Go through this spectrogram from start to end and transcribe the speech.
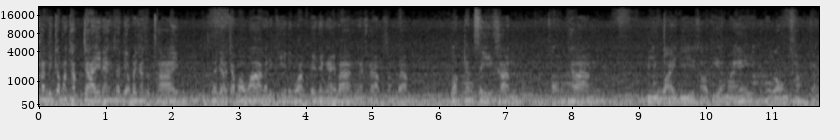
คันนี้ก็ประทับใจนะแล้วเดี๋ยวไปคันสุดท้าย แล้วเดี๋ยวจะมาว่ากันอีกทีหนึ่งว่าเป็นยังไงบ้างนะครับสำหรับรถทั้ง 4 คัน 2 ทาง BYD เขาที่เอามาให้ลองขับกัน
